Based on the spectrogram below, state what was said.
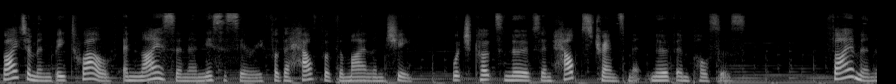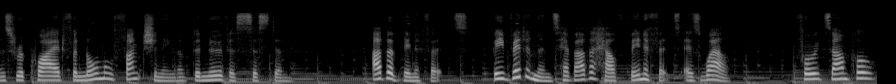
Vitamin B12 and niacin are necessary for the health of the myelin sheath, which coats nerves and helps transmit nerve impulses. Thiamine is required for normal functioning of the nervous system. Other benefits B vitamins have other health benefits as well. For example,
